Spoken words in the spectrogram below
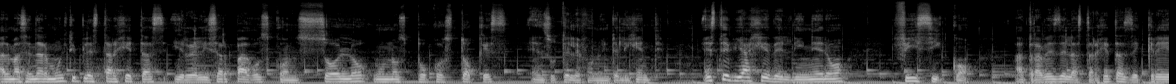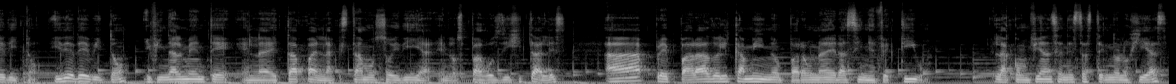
almacenar múltiples tarjetas y realizar pagos con solo unos pocos toques en su teléfono inteligente. Este viaje del dinero físico a través de las tarjetas de crédito y de débito y finalmente en la etapa en la que estamos hoy día en los pagos digitales, ha preparado el camino para una era sin efectivo. La confianza en estas tecnologías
